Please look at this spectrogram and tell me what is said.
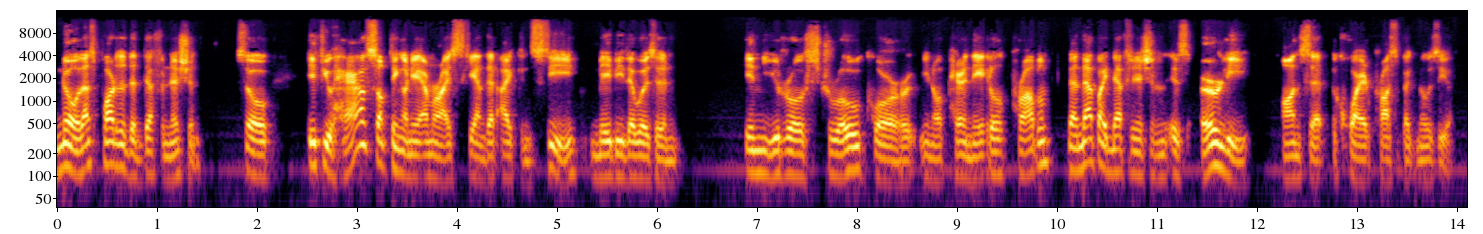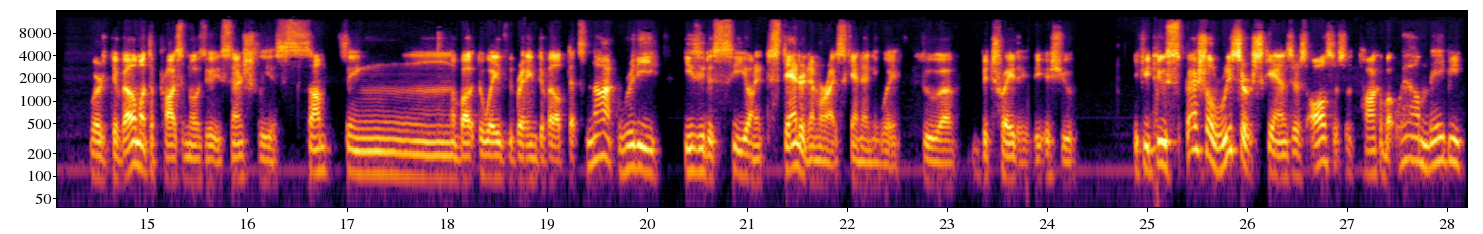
No, that's part of the definition. So if you have something on your MRI scan that I can see, maybe there was an in utero stroke or you know perinatal problem, then that by definition is early onset acquired prosopagnosia. Whereas developmental prosopagnosia essentially is something about the way the brain developed that's not really easy to see on a standard MRI scan anyway to uh, betray the, the issue. If you do special research scans, there's all sorts of talk about, well, maybe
